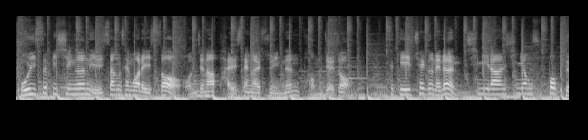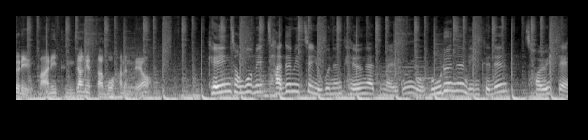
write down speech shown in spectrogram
보이스피싱은 일상생활에 있어 언제나 발생할 수 있는 범죄죠. 특히 최근에는 치밀한 신형 수법들이 많이 등장했다고 하는데요. 개인 정보 및 자금 이체 요구는 대응하지 말고 모르는 링크는 절대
